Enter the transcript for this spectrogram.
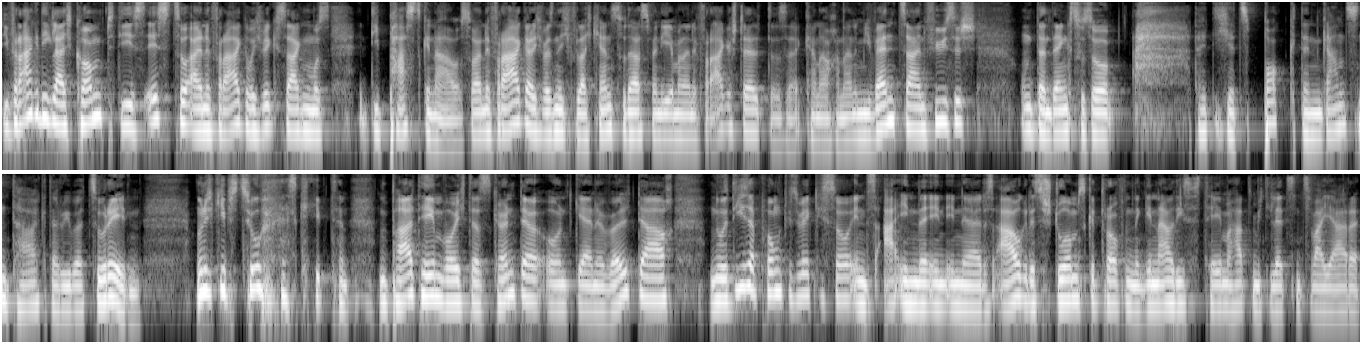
Die Frage, die gleich kommt, die ist so eine Frage, wo ich wirklich sagen muss, die passt genau. So eine Frage, ich weiß nicht, vielleicht kennst du das, wenn dir jemand eine Frage stellt, das kann auch an einem Event sein, physisch, und dann denkst du so, ah, da hätte ich jetzt Bock, den ganzen Tag darüber zu reden. Und ich gebe es zu, es gibt ein paar Themen, wo ich das könnte und gerne wollte auch. Nur dieser Punkt ist wirklich so ins, in, in, in das Auge des Sturms getroffen, denn genau dieses Thema hat mich die letzten zwei Jahre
